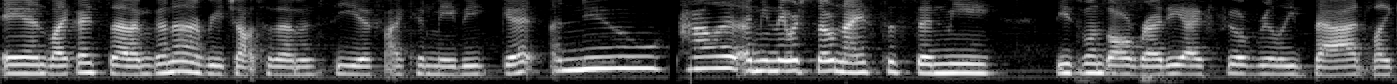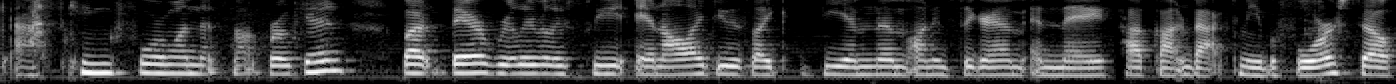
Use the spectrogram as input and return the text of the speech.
And like I said, I'm gonna reach out to them and see if I can maybe get a new palette. I mean, they were so nice to send me these ones already. I feel really bad like asking for one that's not broken, but they're really, really sweet. And all I do is like DM them on Instagram and they have gotten back to me before. So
